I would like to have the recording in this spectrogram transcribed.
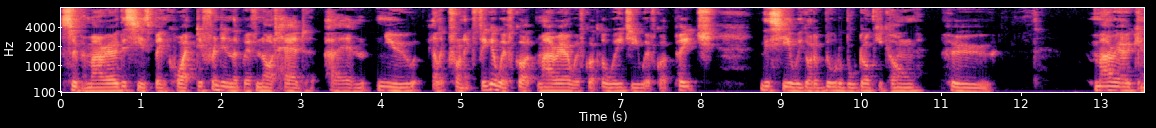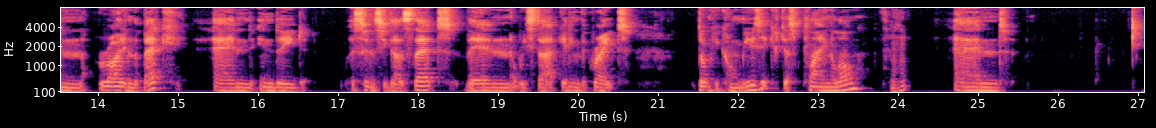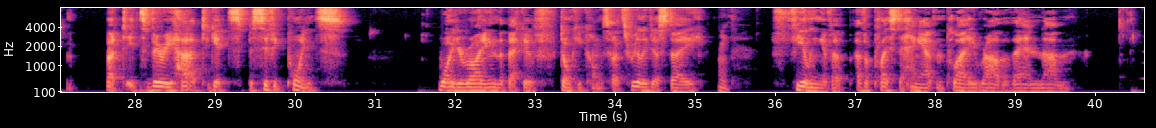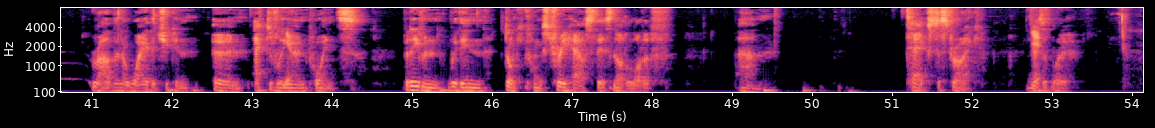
Super Mario this year's been quite different in that we've not had a new electronic figure. We've got Mario, we've got Luigi, we've got Peach. This year we got a buildable Donkey Kong who Mario can ride in the back, and indeed, as soon as he does that, mm-hmm. then we start getting the great Donkey Kong music just playing along. Mm-hmm. And but it's very hard to get specific points while you're riding in the back of Donkey Kong. So it's really just a hmm. feeling of a of a place to hang out and play rather than um, rather than a way that you can earn actively yeah. earn points. But even within Donkey Kong's treehouse, there's not a lot of um, tags to strike, yeah. as it were.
